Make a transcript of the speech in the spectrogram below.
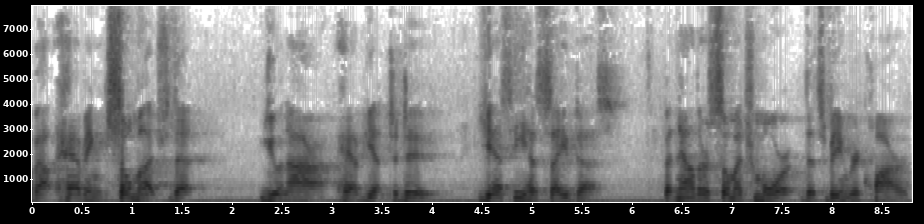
about having so much that you and I have yet to do, yes, he has saved us, but now there's so much more that's being required.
